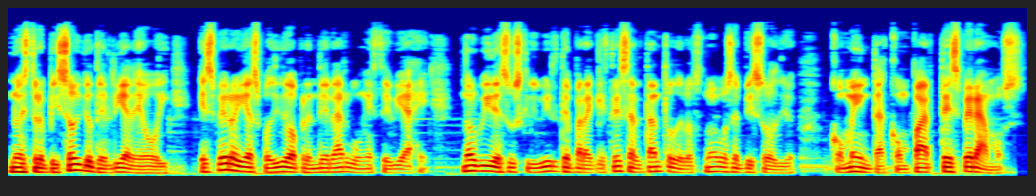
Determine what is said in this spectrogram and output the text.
nuestro episodio del día de hoy. Espero hayas podido aprender algo en este viaje. No olvides suscribirte para que estés al tanto de los nuevos episodios. Comenta, comparte, esperamos.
